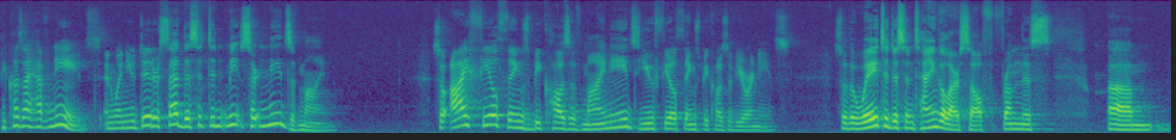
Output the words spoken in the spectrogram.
because I have needs. And when you did or said this, it didn't meet certain needs of mine. So I feel things because of my needs, you feel things because of your needs. So the way to disentangle ourselves from this um,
